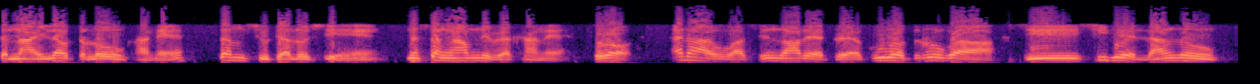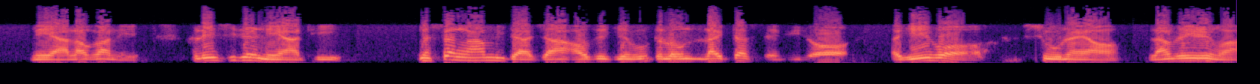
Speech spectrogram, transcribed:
၁နာရီလောက် တလုံးကိုခံတယ်။အသက်မရှူတတ်ရင် ၂၅ မိနစ်ပဲခံတယ်။ဆိုတော့ အဲဒါကိုပါ စဉ်းစားတဲ့အတွက် အခုတော့ သူတို့က ရေရှိတဲ့ လမ်းဆုံနေရာလောက်ကနေ ကလေးရှိတဲ့နေရာအထိ ၂၅မီတာခြား အောက်ဆီဂျင်ဘူးတလုံး လိုက်တပ်ဆင်ပြီးတော့ အရေးပေါ်ရှူနိုင်အောင် လမ်းဘေးတွေမှာ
